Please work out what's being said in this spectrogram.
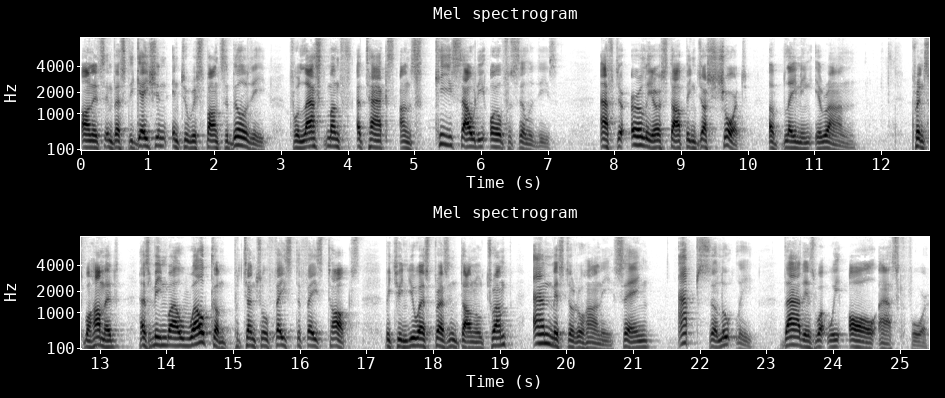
on its investigation into responsibility for last month's attacks on key Saudi oil facilities, after earlier stopping just short of blaming Iran. Prince Mohammed has meanwhile welcomed potential face to face talks between US President Donald Trump and Mr. Rouhani, saying, Absolutely, that is what we all ask for.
